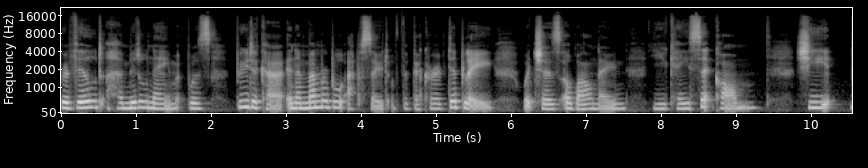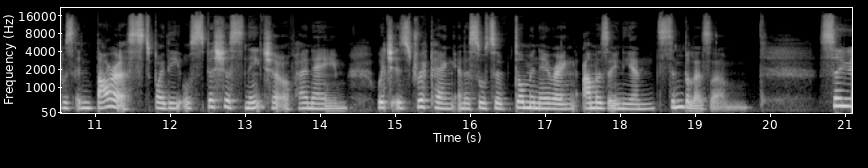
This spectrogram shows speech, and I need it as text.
revealed her middle name was Boudica in a memorable episode of The Vicar of Dibley, which is a well known UK sitcom. She was embarrassed by the auspicious nature of her name, which is dripping in a sort of domineering Amazonian symbolism. So,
